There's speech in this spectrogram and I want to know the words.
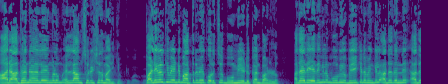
ആരാധനാലയങ്ങളും എല്ലാം സുരക്ഷിതമായിരിക്കും. പള്ളികൾക്ക് വേണ്ടി മാത്രമേ കുറച്ച് ഭൂമി എടുക്കാൻ പാടുള്ളൂ. അതായത് ഏതെങ്കിലും ഭൂമി ഉപയോഗിക്കണമെങ്കിൽ അത് തന്നെ അത്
